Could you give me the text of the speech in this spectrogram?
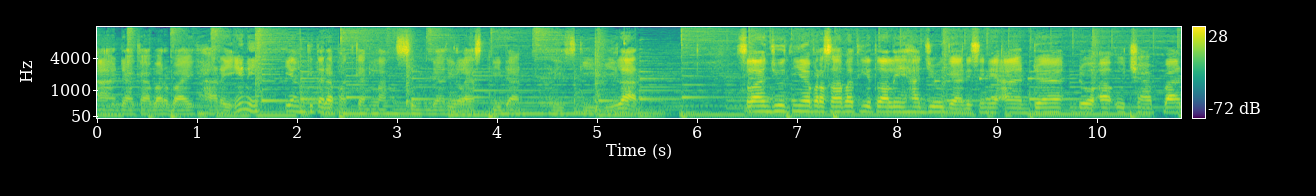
ada kabar baik hari ini yang kita dapatkan langsung dari Lesti dan Rizky Bilar selanjutnya persahabat kita lihat juga di sini ada doa ucapan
